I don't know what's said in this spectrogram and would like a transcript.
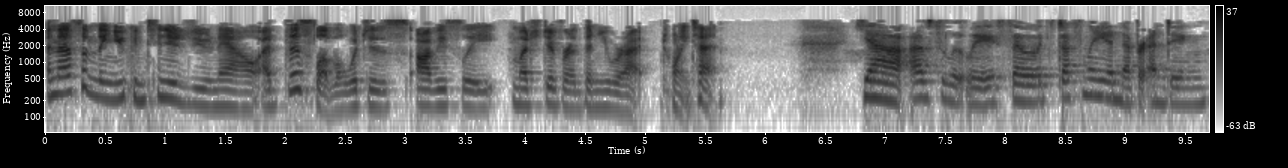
And that's something you continue to do now at this level, which is obviously much different than you were at 2010. Yeah, absolutely. So it's definitely a never ending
